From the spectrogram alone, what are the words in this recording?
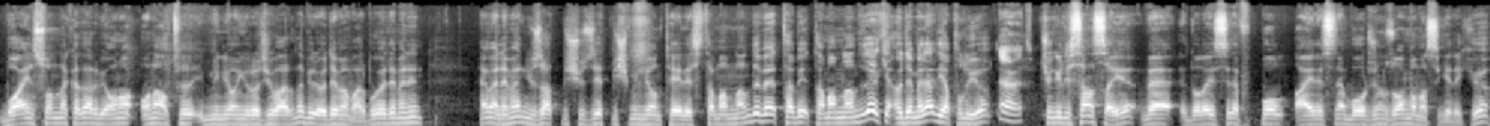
bu ayın sonuna kadar bir 10 16 milyon euro civarında bir ödeme var. Bu ödemenin hemen hemen 160-170 milyon TL'si tamamlandı ve tabii tamamlandı derken ödemeler yapılıyor. Evet. Çünkü lisans sayı ve dolayısıyla futbol ailesine borcunuz olmaması gerekiyor.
